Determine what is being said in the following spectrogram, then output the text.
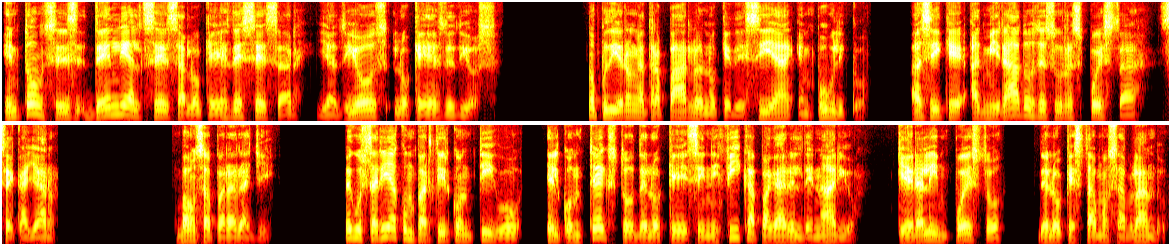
Entonces denle al César lo que es de César y a Dios lo que es de Dios. No pudieron atraparlo en lo que decía en público, así que, admirados de su respuesta, se callaron. Vamos a parar allí. Me gustaría compartir contigo el contexto de lo que significa pagar el denario, que era el impuesto de lo que estamos hablando.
